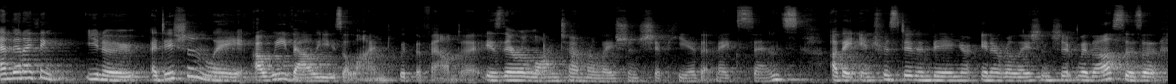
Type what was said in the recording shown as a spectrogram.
And then I think, you know, additionally, are we values aligned with the founder? Is there a long term relationship here that makes sense? Are they interested in being in a relationship with us? There's a,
